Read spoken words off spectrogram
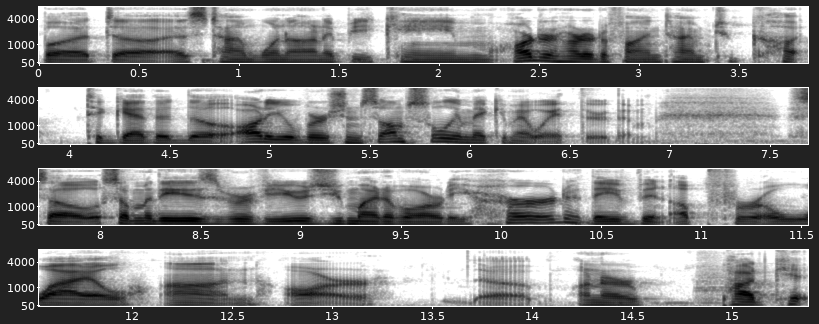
but uh, as time went on, it became harder and harder to find time to cut together the audio version, so I'm slowly making my way through them. So some of these reviews you might have already heard. They've been up for a while on our uh, on our podcast.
